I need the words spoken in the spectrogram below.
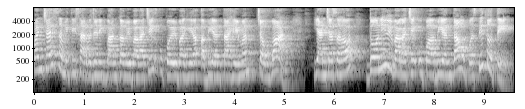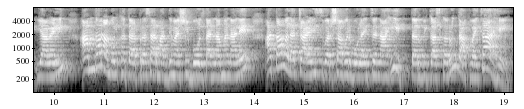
पंचायत समिती सार्वजनिक बांधकाम विभागाचे उपविभागीय अभियंता हेमंत चव्हाण यांच्यासह दोन्ही विभागाचे उपअभियंता उपस्थित होते. यावेळी आमदार अमोल खताळ प्रसार माध्यमाशी बोलताना म्हणाले आता मला चाळीस वर्षावर बोलायचं नाही तर विकास करून दाखवायचा आहे.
